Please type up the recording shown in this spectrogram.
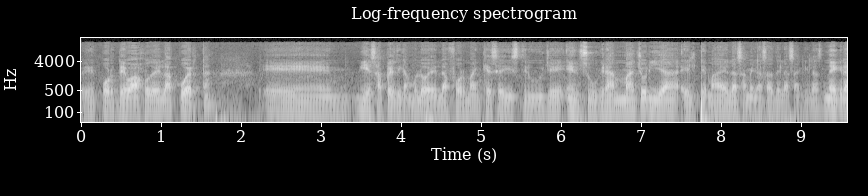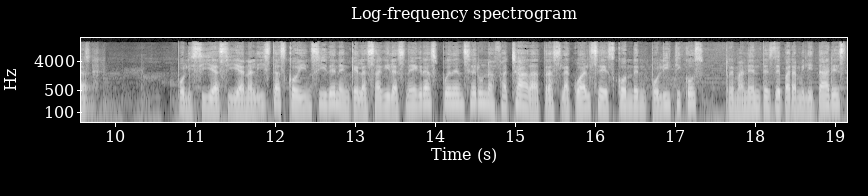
eh, por debajo de la puerta y esa pues digámoslo es la forma en que se distribuye en su gran mayoría el tema de las amenazas de las águilas negras. Policías y analistas coinciden en que las águilas negras pueden ser una fachada tras la cual se esconden políticos, remanentes de paramilitares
